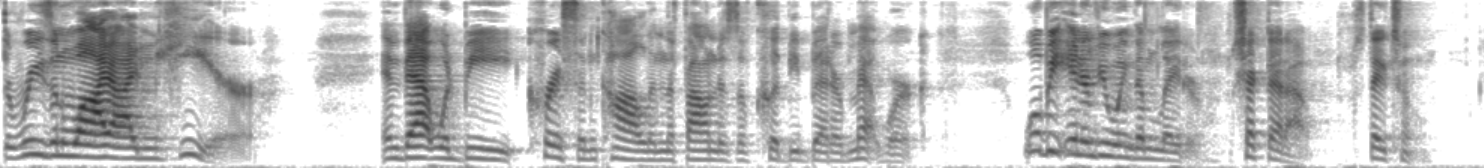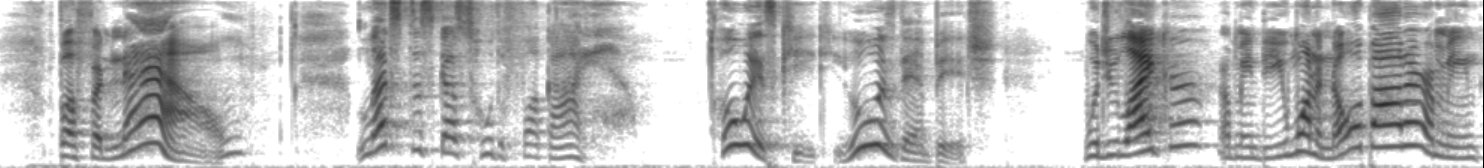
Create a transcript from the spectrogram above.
The reason why I'm here. And that would be Chris and Colin, the founders of Could Be Better Network. We'll be interviewing them later. Check that out. Stay tuned. But for now, let's discuss who the fuck I am. Who is Kiki? Who is that bitch? Would you like her? I mean, do you want to know about her? I mean,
